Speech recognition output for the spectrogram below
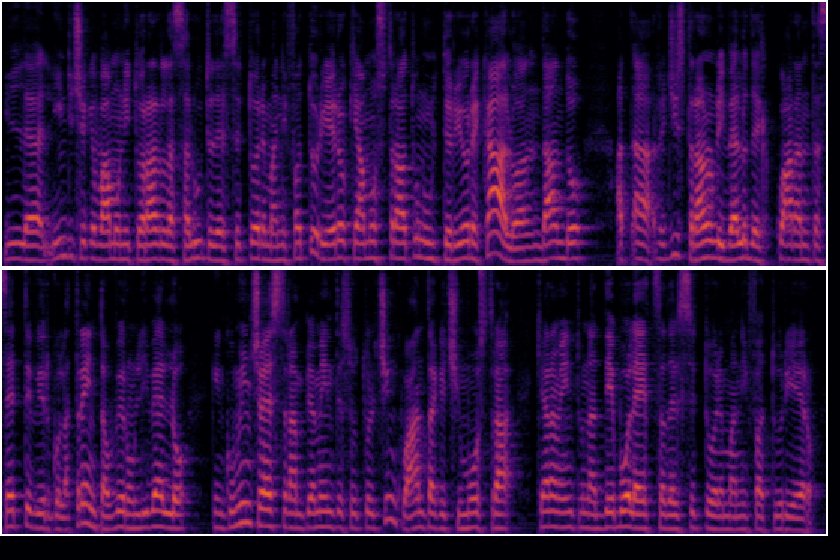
il, l'indice che va a monitorare la salute del settore manifatturiero, che ha mostrato un ulteriore calo, andando a, a registrare un livello del 47,30, ovvero un livello che incomincia a essere ampiamente sotto il 50, che ci mostra chiaramente una debolezza del settore manifatturiero.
